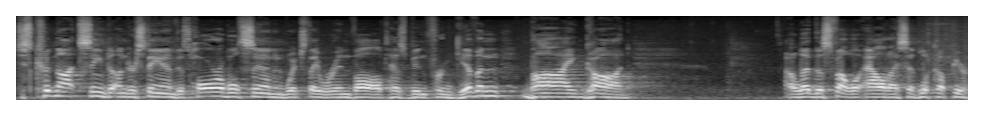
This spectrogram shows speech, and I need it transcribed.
just could not seem to understand this horrible sin in which they were involved has been forgiven by God. I led this fellow out. I said, Look up here.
